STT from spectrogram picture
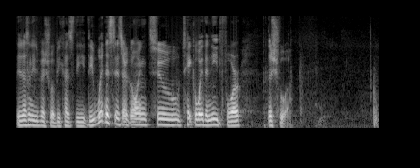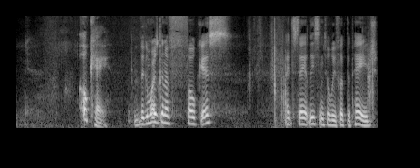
It doesn't need to be a shvua because the, the witnesses are going to take away the need for the shvua. Okay, the Gemara is going to focus, I'd say at least until we flip the page,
